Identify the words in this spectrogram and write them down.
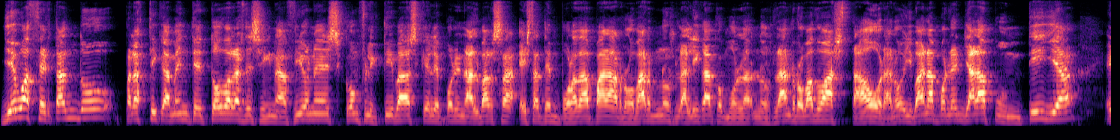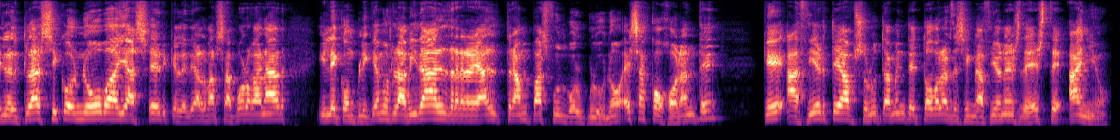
Llevo acertando prácticamente todas las designaciones conflictivas que le ponen al Barça esta temporada para robarnos la liga como nos la han robado hasta ahora, ¿no? Y van a poner ya la puntilla en el clásico, no vaya a ser que le dé al Barça por ganar y le compliquemos la vida al Real Trampas Fútbol Club, ¿no? Es acojonante que acierte absolutamente todas las designaciones de este año.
